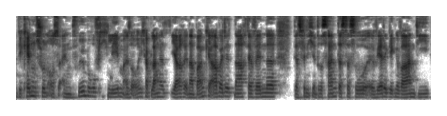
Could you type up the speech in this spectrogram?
Wir kennen uns schon aus einem frühen beruflichen Leben. Also auch ich habe lange Jahre in der Bank gearbeitet nach der Wende. Das finde ich interessant, dass das so äh, Werdegänge waren, die,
